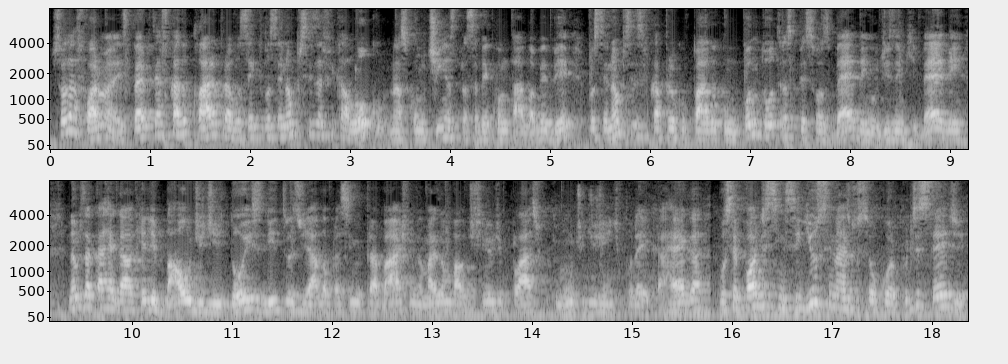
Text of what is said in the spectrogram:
De toda forma, espero que tenha ficado claro para você que você não precisa ficar louco nas continhas para saber quanta água beber, você não precisa ficar preocupado com quanto outras pessoas bebem ou dizem que bebem, não precisa carregar aquele balde de 2 litros de água para cima e para baixo, ainda mais um balde cheio de plástico que um monte de gente por aí carrega. Você pode sim seguir os sinais do seu corpo de sede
